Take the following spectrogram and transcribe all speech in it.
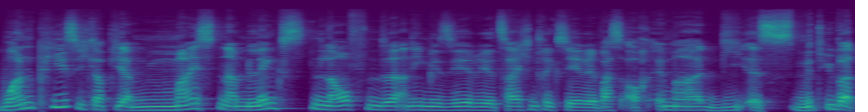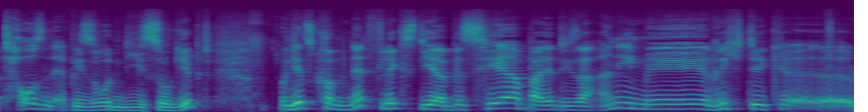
One Piece, ich glaube, die am meisten, am längsten laufende Anime-Serie, Zeichentrickserie, was auch immer, die es mit über 1000 Episoden, die es so gibt. Und jetzt kommt Netflix, die ja bisher bei dieser Anime richtig äh,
